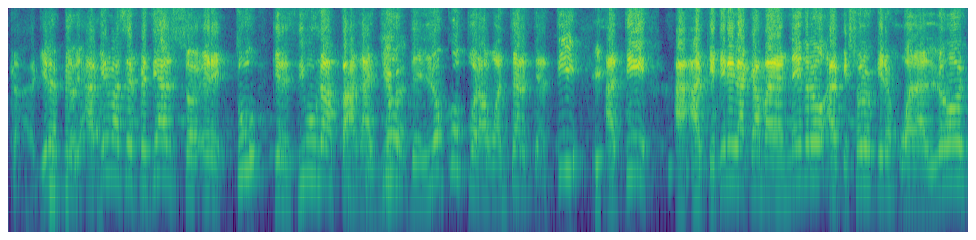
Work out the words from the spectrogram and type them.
Nada, aquí el espe- aquí el más especial eres tú que recibo una paga yo de loco por aguantarte a ti, a ti, a- al que tiene la cámara en negro, al que solo quiere jugar al LOL,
